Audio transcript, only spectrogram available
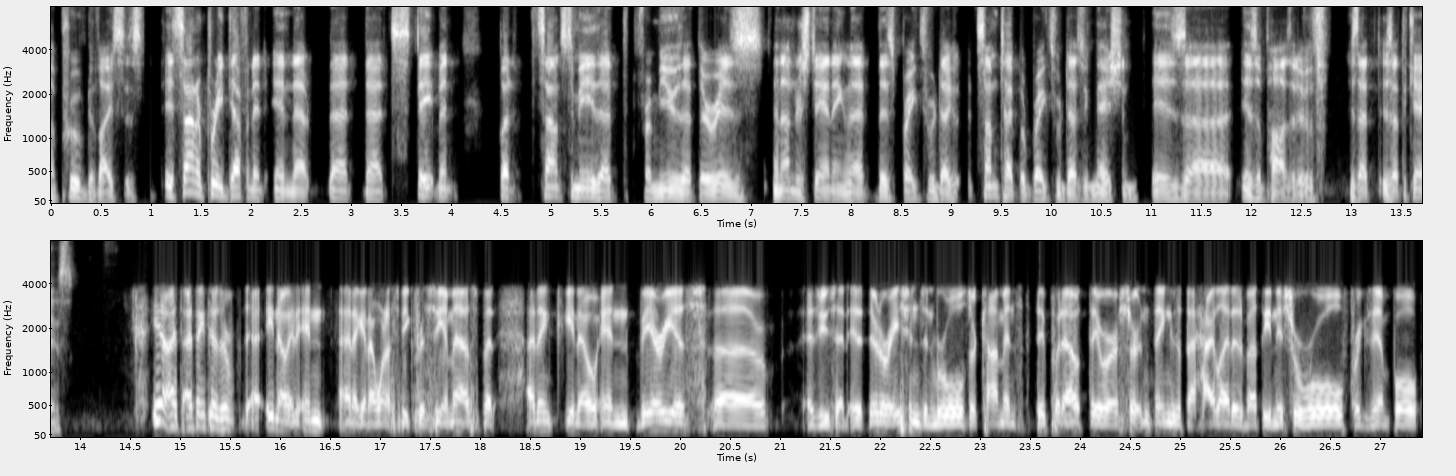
approved devices. It sounded pretty definite in that that that statement but it sounds to me that from you that there is an understanding that this breakthrough, de- some type of breakthrough designation, is uh, is a positive. Is that is that the case? Know, I, th- I think there's a, you know, and, and again, I want to speak for CMS, but I think, you know, in various uh, as you said, iterations and rules or comments they put out, there were certain things that they highlighted about the initial rule. For example,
